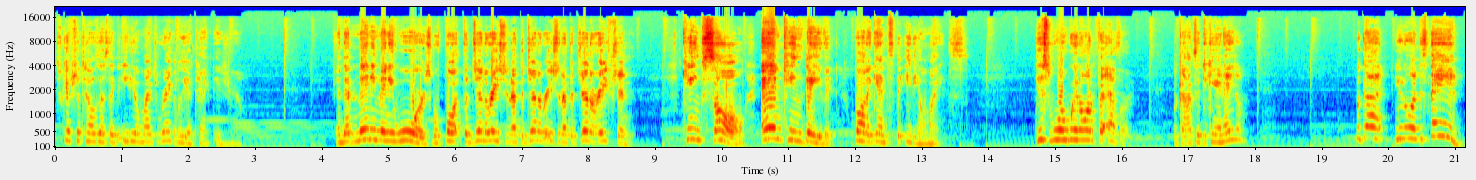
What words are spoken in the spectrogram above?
Scripture tells us that the Edomites regularly attacked Israel. And that many, many wars were fought for generation after generation after generation. King Saul and King David fought against the Edomites. This war went on forever. But God said you can't hate them. But God, you don't understand.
